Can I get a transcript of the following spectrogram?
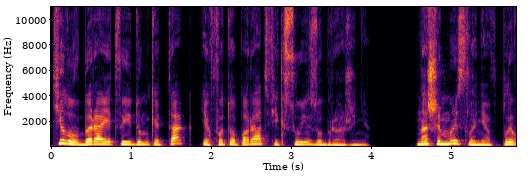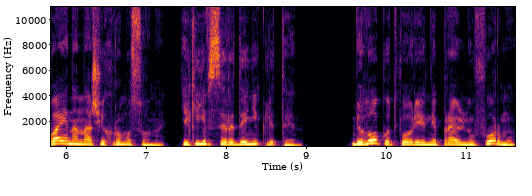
Тіло вбирає твої думки так, як фотоапарат фіксує зображення. Наше мислення впливає на наші хромосоми, які є всередині клітин. Білок утворює неправильну форму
